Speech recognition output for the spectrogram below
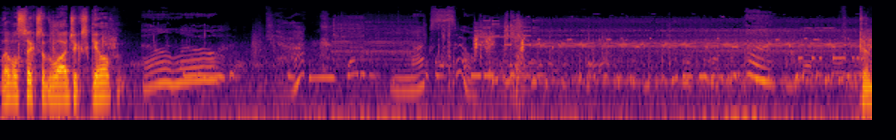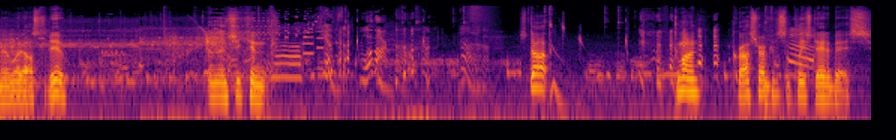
Level 6 of the logic skill. Don't know what else to do. And then she can stop. Come on, cross-reference the police database.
